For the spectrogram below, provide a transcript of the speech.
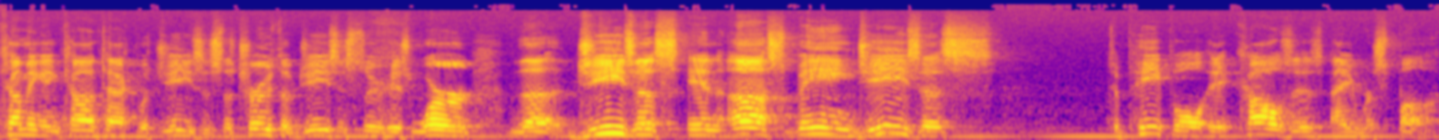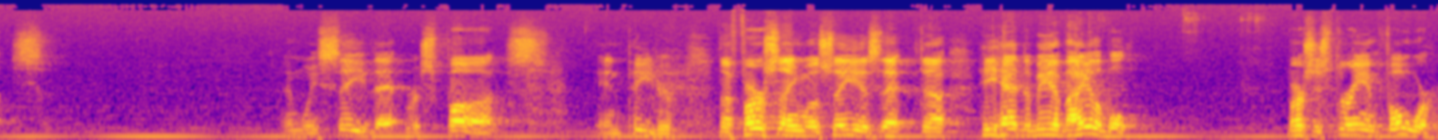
coming in contact with Jesus, the truth of Jesus through His Word, the Jesus in us being Jesus to people, it causes a response. And we see that response in Peter. The first thing we'll see is that uh, he had to be available. Verses 3 and 4.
